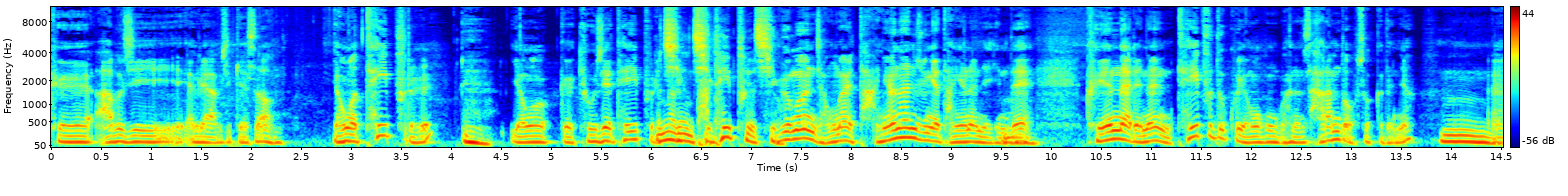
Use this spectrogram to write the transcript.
그 아버지 우리 아버지께서 영어 테이프를 예. 영어 그 교재 테이프를 옛날에는 지- 다 지- 테이프였죠. 지금은 정말 당연한 중에 당연한 얘기인데 그 옛날에는 테이프 듣고 영어 공부하는 사람도 없었거든요. 음. 예.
